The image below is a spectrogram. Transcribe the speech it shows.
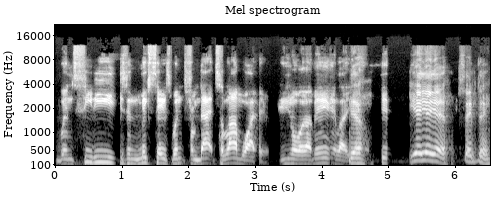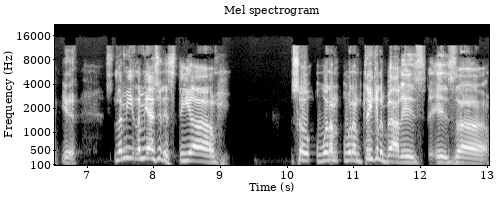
when CDs and mixtapes went from that to LimeWire. You know what I mean? Like Yeah. Yeah, yeah, yeah. Same thing. Yeah. Let me let me ask you this. The um so what I'm what I'm thinking about is is uh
